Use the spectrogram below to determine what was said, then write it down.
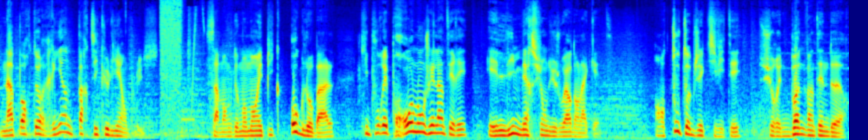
n'apporte rien de particulier en plus. Ça manque de moments épiques au global qui pourraient prolonger l'intérêt et l'immersion du joueur dans la quête. En toute objectivité, sur une bonne vingtaine d'heures,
